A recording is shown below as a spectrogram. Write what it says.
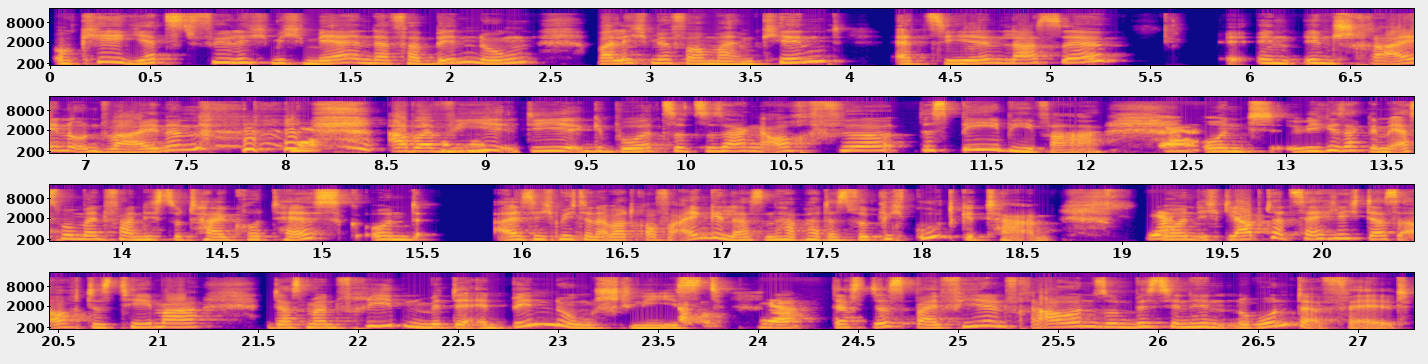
okay, jetzt fühle ich mich mehr in der Verbindung, weil ich mir von meinem Kind erzählen lasse, in, in Schreien und Weinen, ja. aber wie die Geburt sozusagen auch für das Baby war. Ja. Und wie gesagt, im ersten Moment fand ich es total grotesk und als ich mich dann aber darauf eingelassen habe, hat das wirklich gut getan. Ja. Und ich glaube tatsächlich, dass auch das Thema, dass man Frieden mit der Entbindung schließt, ja. dass das bei vielen Frauen so ein bisschen hinten runterfällt.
